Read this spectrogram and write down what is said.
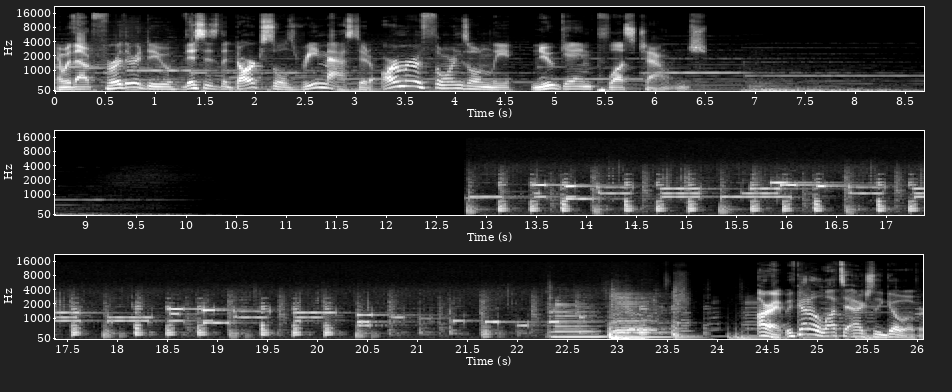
And without further ado, this is the Dark Souls Remastered Armor of Thorns Only New Game Plus Challenge. Alright, we've got a lot to actually go over.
